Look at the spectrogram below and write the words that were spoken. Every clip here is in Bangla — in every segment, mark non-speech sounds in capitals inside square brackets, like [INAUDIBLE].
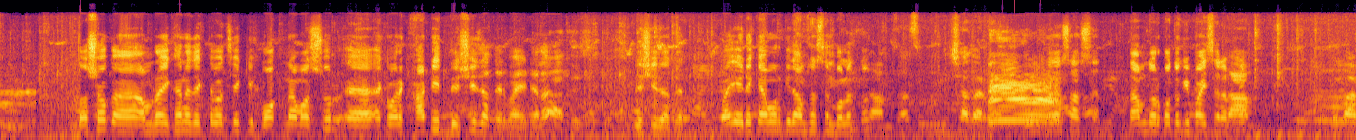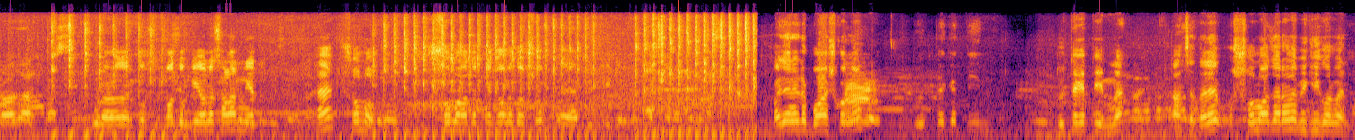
দর্শক আমরা এখানে দেখতে পাচ্ছি একটি বকনা আহ, একেবারে খাঁটি দেশি জাতের ভাই এটা না? দেশি। জাতের। ভাই এটা কেমন কি দাম চাচ্ছেন বলেন তো? দাম উনিশ হাজার। চাচ্ছেন। দাম দর কত কি পাইছেন আপনি? পনেরো হাজার পনেরো হাজার। কত কি হলে ছাড়ান নিয়ে? হ্যাঁ ষোলো। ষোলো হাজার টাকা হলে দর্শক বিক্রি ভাইজান এটা বয়স কত? দুই থেকে তিন। দুই থেকে তিন না? আচ্ছা তাহলে ষোলো হাজার হলে বিক্রি করবেন?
